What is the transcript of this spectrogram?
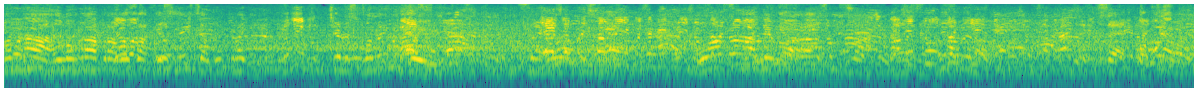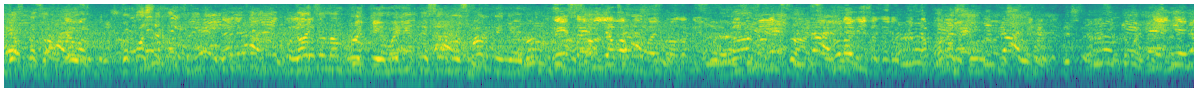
Вона головна правозахисниця в Україні. Через хвилину вийде. Я за представник, який прийшов Ось забрати разом з вами. Все, я сказав, ви хочете конфлікту? Дайте нам пройти, ми віднесемо звернення і вам Ви самі, я вас не маю вами. Ну навіщо це робити? На Хорошо, пішли, пішли. Ні, ні, ні.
